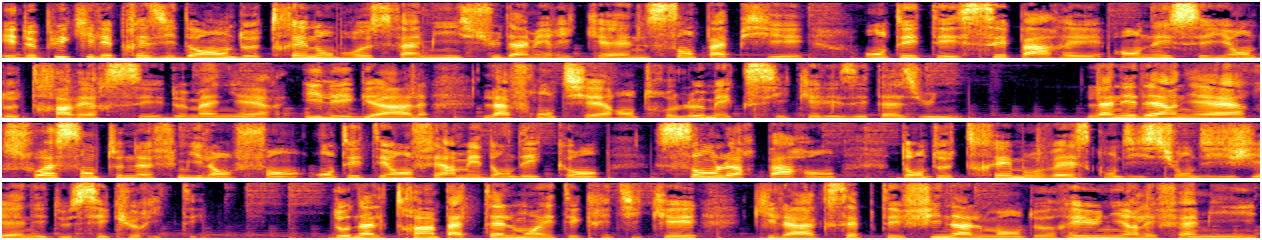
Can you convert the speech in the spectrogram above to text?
Et depuis qu'il est président, de très nombreuses familles sud-américaines sans papier ont été séparées en essayant de traverser de manière illégale la frontière entre le Mexique et les États-Unis. L'année dernière, 69 000 enfants ont été enfermés dans des camps sans leurs parents, dans de très mauvaises conditions d'hygiène et de sécurité. Donald Trump a tellement été critiqué qu'il a accepté finalement de réunir les familles,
